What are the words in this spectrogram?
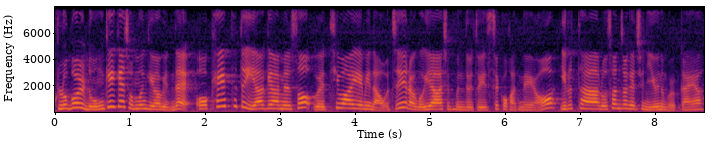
글로벌 농기계 전문 기업인데 어, K푸드 이야기하면서 왜 TYM이 나오지? 라고 의아하신 분들도 있을 것 같네요. 이루타로 선정해 준 이유는 뭘까요?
